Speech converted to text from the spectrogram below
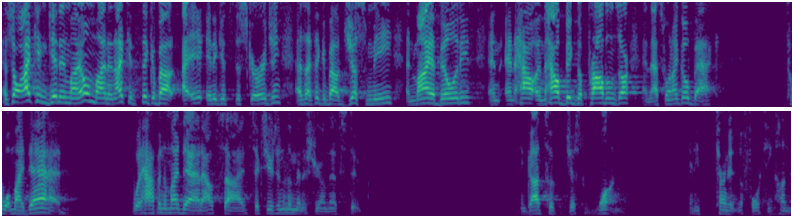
And so I can get in my own mind and I can think about, and it gets discouraging as I think about just me and my abilities and, and, how, and how big the problems are. And that's when I go back to what my dad, what happened to my dad outside six years into the ministry on that stoop. And God took just one and he turned it into 1,400.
